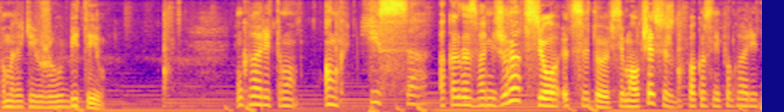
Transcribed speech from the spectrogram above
а мы такие уже убитые. говорит ему, он говорит, киса. А когда звонит жена, все, это святое, все молчат, все ждут, пока с ней поговорит.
